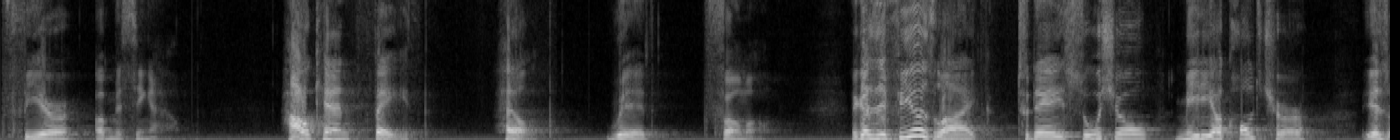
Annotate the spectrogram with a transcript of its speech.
fear of missing out. How can faith help with FOMO? Because it feels like today's social media culture is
